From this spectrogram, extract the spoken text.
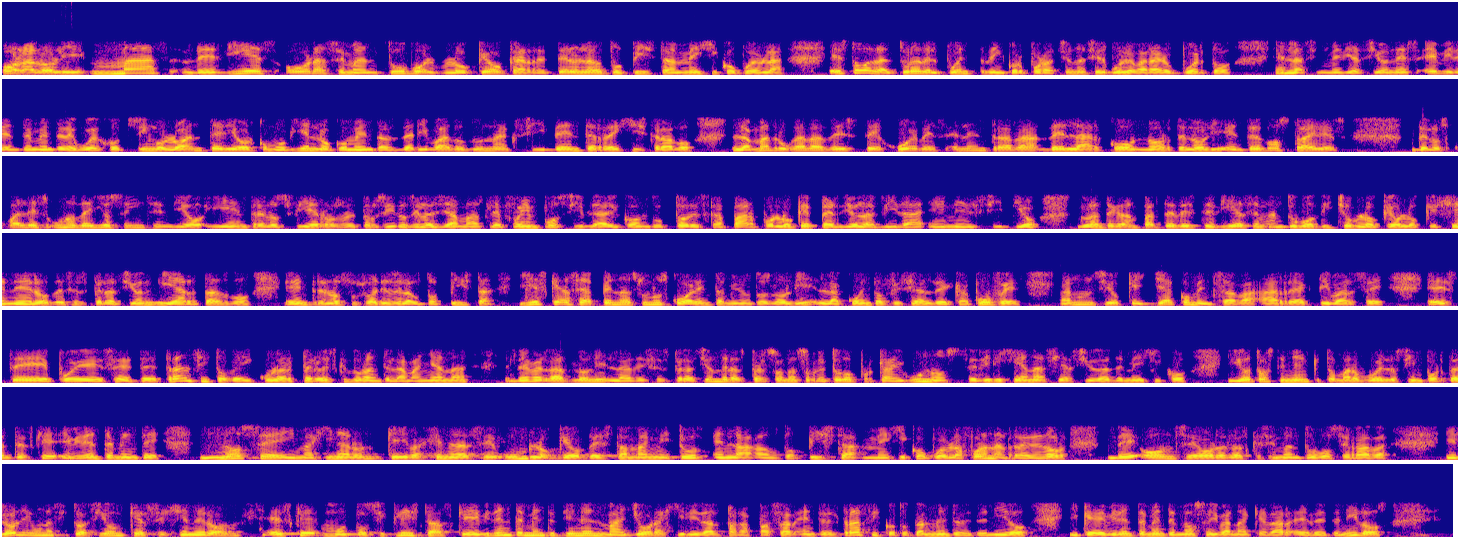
Hola Loli, más de 10 horas se mantuvo el bloqueo carretero en la autopista México-Puebla, esto a la altura del puente de incorporación hacia el Boulevard Aeropuerto, en las inmediaciones evidentemente de Huejotzingo, lo anterior, como bien lo comentas, derivado de un accidente registrado la madrugada de este jueves en la entrada del Arco Norte Loli entre dos trailers, de los cuales uno de ellos se incendió y entre los fierros retorcidos y las llamas le fue imposible al conductor escapar, por lo que perdió la vida en el sitio. Durante gran parte de este día se mantuvo dicho bloqueo, lo que generó desesperación y hartazgo entre los usuarios de la autopista. Y es que hace apenas unos 40 minutos, Loli, la cuenta oficial de Capufe anunció que ya comenzaba a reactivarse este, pues, eh, de tránsito vehicular, pero es que durante la mañana, de verdad, Loli, la desesperación de las personas, sobre todo porque algunos se dirigían hacia Ciudad de México y otros tenían que tomar vuelos importantes que evidentemente no se imaginaron que iba a generarse un bloqueo de esta magnitud en la autopista México-Puebla. Fueron alrededor de 11 horas las que se mantuvo cerrada. Y Loli, una situación que se generó es que motociclistas que evidentemente tienen mayor agilidad para pasar entre el tráfico totalmente detenido y que evidentemente no se iban a quedar eh, detenidos,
